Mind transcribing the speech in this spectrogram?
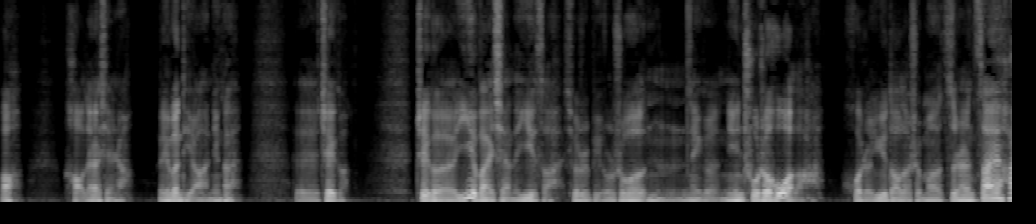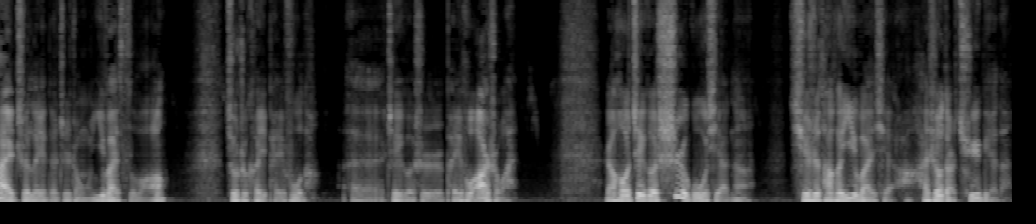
哦，好的呀，先生，没问题啊。您看，呃，这个，这个意外险的意思啊，就是比如说，嗯，那个您出车祸了哈，或者遇到了什么自然灾害之类的这种意外死亡，就是可以赔付了。呃，这个是赔付二十万。然后这个事故险呢，其实它和意外险啊还是有点区别的，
